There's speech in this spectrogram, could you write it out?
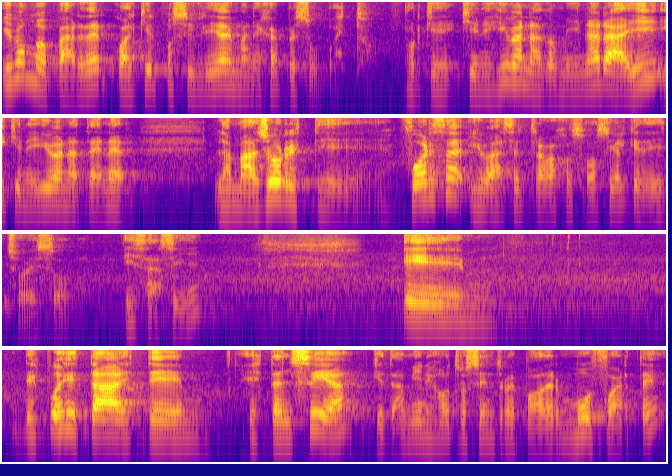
íbamos a perder cualquier posibilidad de manejar presupuesto, porque quienes iban a dominar ahí y quienes iban a tener la mayor este, fuerza iba a hacer trabajo social, que de hecho eso es así. Em, después está, este, el CEA, que también es otro centro de poder muy fuerte,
